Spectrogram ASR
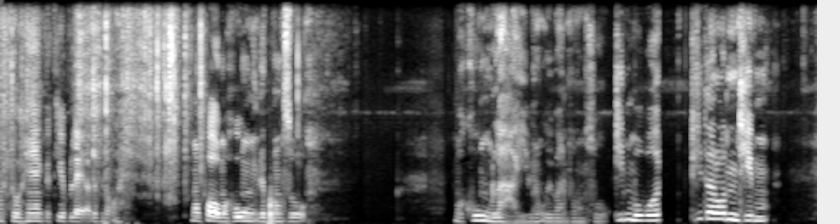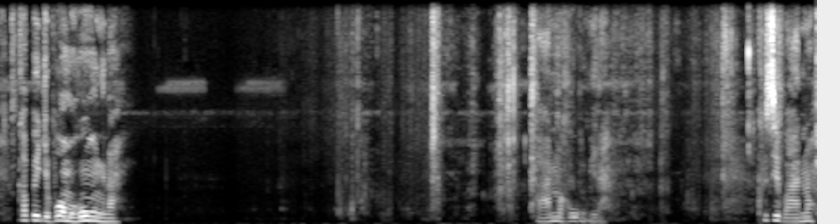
มาตัวแห้งก็เก็บแล้วเด้อพี่น้องมาพอมาคุ้งเดี๋ยวพองโซกมาคุ้งหลายพี่น้องอ้ยบ้านพองโซกกินบ่เบิดที่ตะร่อนทิมก็เป็นจะพวกมาคุ้งนี่นะหวานมาคุ้งนี่นะคือสิหวานเนาะ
